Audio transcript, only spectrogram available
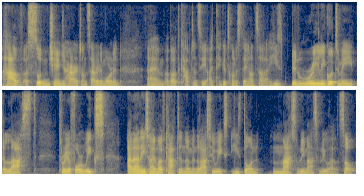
have a sudden change of heart on Saturday morning um, about the captaincy. I think it's going to stay on Salah. He's been really good to me the last three or four weeks. And anytime I've captained him in the last few weeks, he's done massively, massively well. So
